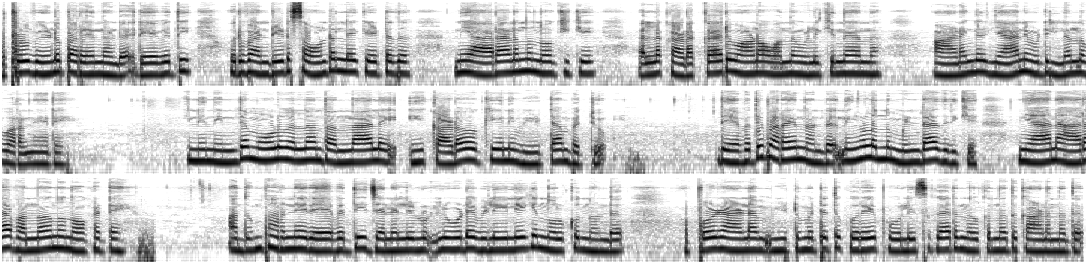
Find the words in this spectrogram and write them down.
അപ്പോൾ വേണു പറയുന്നുണ്ട് രേവതി ഒരു വണ്ടിയുടെ സൗണ്ടല്ലേ കേട്ടത്? നീ ആരാണെന്ന് നോക്കിക്കേ. വല്ല കടക്കാരുമാണോ വന്ന് വിളിക്കുന്നതെന്ന്? ആണെങ്കിൽ ഞാനിവിടെ ഇല്ലെന്ന് പറഞ്ഞേരേ. ഇനി നിന്റെ മോൾ വല്ലതും തന്നാലേ ഈ കടമൊക്കെ ഇനി വീട്ടാൻ പറ്റൂ. രേവതി പറയുന്നുണ്ട് നിങ്ങളൊന്നും മിണ്ടാതിരിക്കെ. ഞാൻ ആരാ വന്നതെന്ന് നോക്കട്ടെ. അതും പറഞ്ഞ് രേവതി ജനലിലൂടെ വിളിയിലേക്ക് നോക്കുന്നുണ്ട് അപ്പോഴാണ് വീട്ടുമുറ്റത്ത് കുറേ പോലീസുകാർ നിൽക്കുന്നത് കാണുന്നത്.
